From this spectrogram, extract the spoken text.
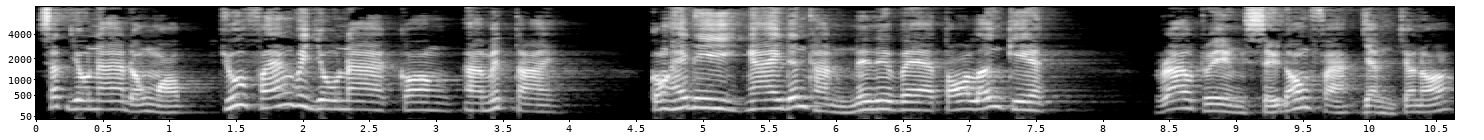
Sách Jonah đoạn 1, Chúa phán với Jonah con Amittai, con hãy đi ngay đến thành Nineveh to lớn kia, rao truyền sự đón phạt dành cho nó,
